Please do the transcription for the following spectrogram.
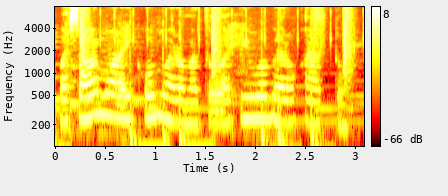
Wassalamualaikum warahmatullahi wabarakatuh.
